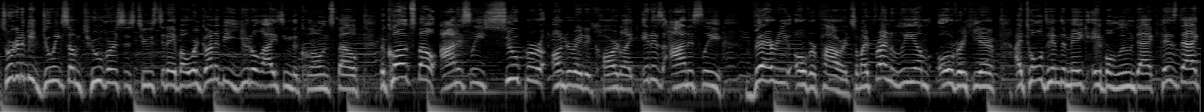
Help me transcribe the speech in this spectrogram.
So we're going to be doing some 2 versus 2s today, but we're going to be utilizing the clone spell. The clone spell, honestly, super underrated card. Like, it is honestly very overpowered. So my friend Liam over here, I told him to make a balloon deck. His deck,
